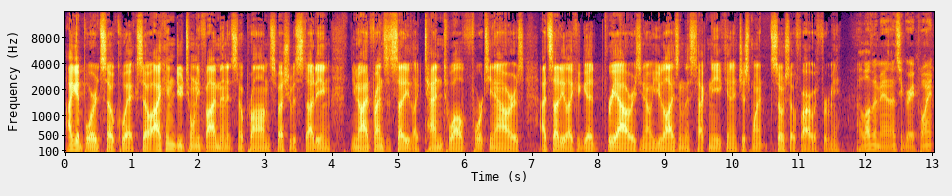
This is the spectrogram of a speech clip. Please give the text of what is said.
I get bored so quick. So I can do 25 minutes, no problem, especially with studying. You know, I had friends that studied like 10, 12, 14 hours. I'd study like a good three hours, you know, utilizing this technique, and it just went so, so far with for me. I love it, man. That's a great point.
